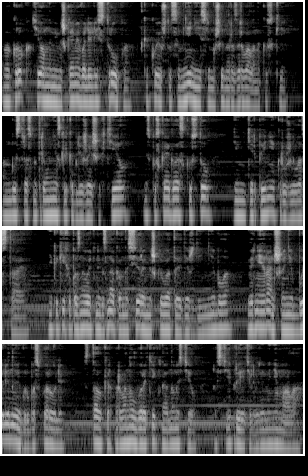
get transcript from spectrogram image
Вокруг темными мешками валялись трупы. Какое уж тут сомнение, если машина разорвала на куски. Он быстро осмотрел несколько ближайших тел, не спуская глаз с кустов, где в нетерпении кружила стая. Никаких опознавательных знаков на серой мешковатой одежде не было. Вернее, раньше они были, но и грубо спороли. Сталкер рванул воротник на одном из тел. «Прости, приятель, времени мало».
